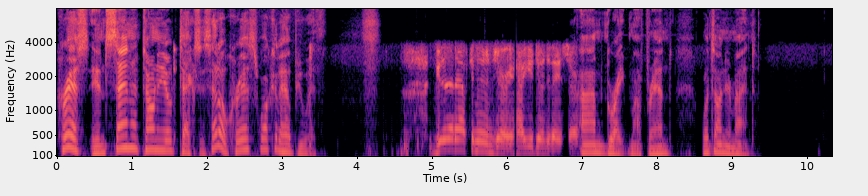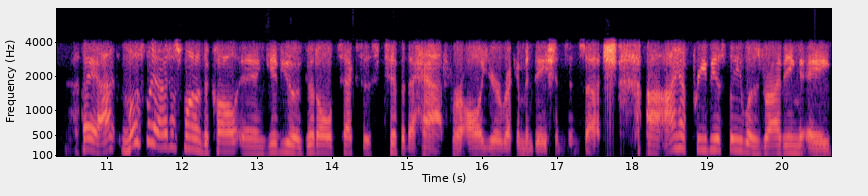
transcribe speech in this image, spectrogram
Chris in San Antonio, Texas. Hello, Chris. What can I help you with? Good afternoon, Jerry. How are you doing today, sir? I'm great, my friend. What's on your mind? Hey, I, mostly I just wanted to call and give you a good old Texas tip of the hat for all your recommendations and such. Uh, I have previously was driving a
